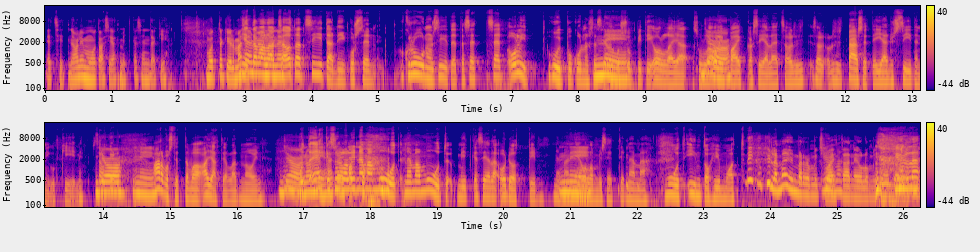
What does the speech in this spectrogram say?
että sitten ne oli muut asiat, mitkä sen teki. Mutta kyllä mä niin, sen tavallaan, myönnän, että sä otat siitä niin kuin sen kruunun siitä, että sä, sä olit huippukunnossa niin. silloin, kun niin. sun piti olla ja sulla Joo. oli paikka siellä, että sä olisit, sä olisit päässyt, ettei jäänyt siitä niinku kiinni. Se Joo, on kyllä niin. arvostettavaa ajatella noin. Joo, Mutta no ehkä sulla oli nämä muut, nämä muut, mitkä siellä odotti, nämä niin. neulomiset ja nämä muut intohimot. Niin, kyllä mä ymmärrän, miksi kyllä. vaihtaa neulomisen. kyllä,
